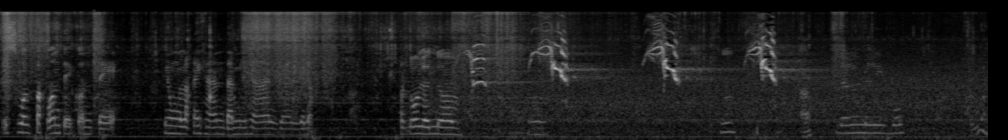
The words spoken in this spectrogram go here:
Tapos, wag pa konti-konti. Yung lakihan, damihan, yan, gana. Pagulad ng hmm. Hmm. Ha? Dalawang libo. Ayun.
